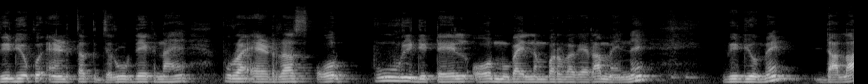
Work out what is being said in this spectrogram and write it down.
वीडियो को एंड तक ज़रूर देखना है। पूरा एड्रेस और पूरी डिटेल और मोबाइल नंबर वगैरह मैंने वीडियो में डाला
